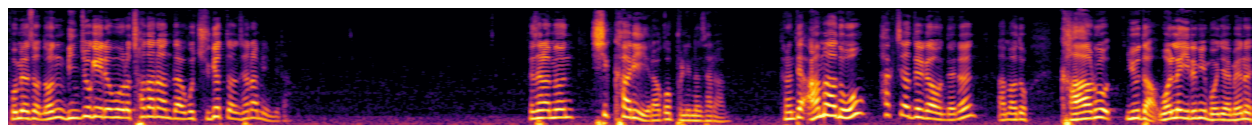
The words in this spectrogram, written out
보면서 넌 민족의 이름으로 처단한다고 죽였던 사람입니다. 그 사람은 시카리라고 불리는 사람. 그런데 아마도 학자들 가운데는 아마도 가롯 유다 원래 이름이 뭐냐면은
